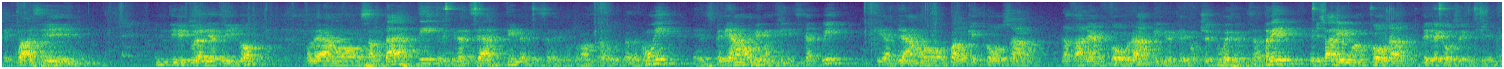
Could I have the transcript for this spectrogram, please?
è quasi addirittura di arrivo, volevamo salutarti, ringraziarti per essere venuto un'altra volta da noi e speriamo che non finisca qui, che abbiamo qualche cosa da fare ancora, quindi perché non c'è due senza tre e faremo ancora delle cose insieme.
